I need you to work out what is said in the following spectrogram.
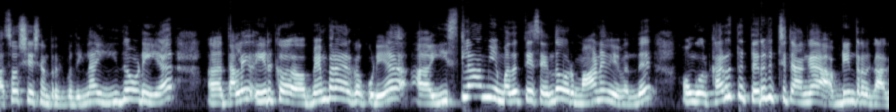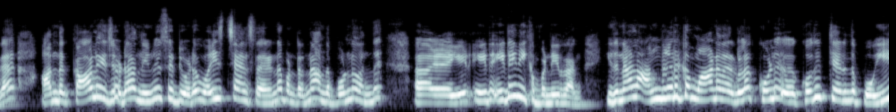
அசோசியேஷன் இருக்கு பார்த்தீங்கன்னா இதோடைய தலை இருக்க மெம்பராக இருக்கக்கூடிய இஸ்லாமிய மதத்தை சேர்ந்த ஒரு மாணவி வந்து அவங்க ஒரு கருத்தை தெரிவிச்சிட்டாங்க அப்படின்றதுக்காக அந்த காலேஜோட அந்த யூனிவர்சிட்டியோட வைஸ் சான்சலர் என்ன பண்றாருன்னா அந்த பொண்ணு வந்து இ- இடைநீக்கம் பண்ணிடுறாங்க. இதனால அங்க இருக்க மாணவர்களை கொழு கொதிச்செழுந்து போய்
